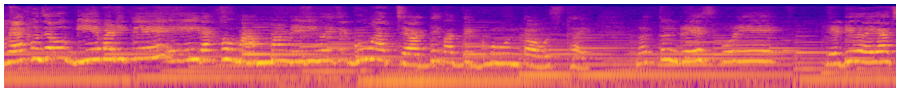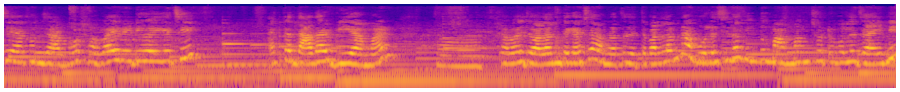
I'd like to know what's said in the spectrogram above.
আমরা এখন যাব বিয়ে বাড়িতে। এই দেখো, মাম্মা রেডি হয়েছে, ঘুমাচ্ছে। অর্ধেক অর্ধেক ঘুমন্ত অবস্থায়। নতুন ড্রেস পরে রেডি হয়ে গেছে, এখন যাব। সবাই রেডি হয়ে গেছি। একটা দাদার বিয়ে আমার। সবাই জল আনতে গেছে, আমরা তো যেতে পারলাম না। বলেছিল, কিন্তু মাম্মাম ছোট বলে যায়নি।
